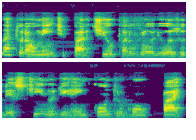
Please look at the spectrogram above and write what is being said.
Naturalmente partiu para o glorioso destino de reencontro com o Pai,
